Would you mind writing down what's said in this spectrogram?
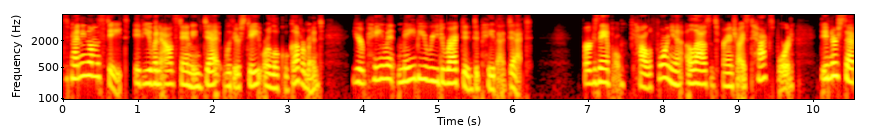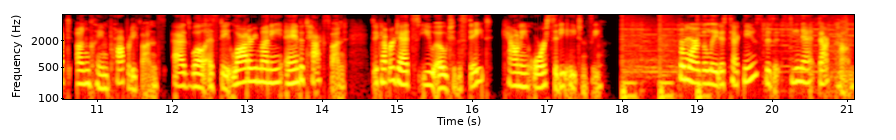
Depending on the state, if you have an outstanding debt with your state or local government, your payment may be redirected to pay that debt. For example, California allows its franchise tax board to intercept unclaimed property funds, as well as state lottery money and a tax fund, to cover debts you owe to the state, county, or city agency. For more of the latest tech news, visit cnet.com.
